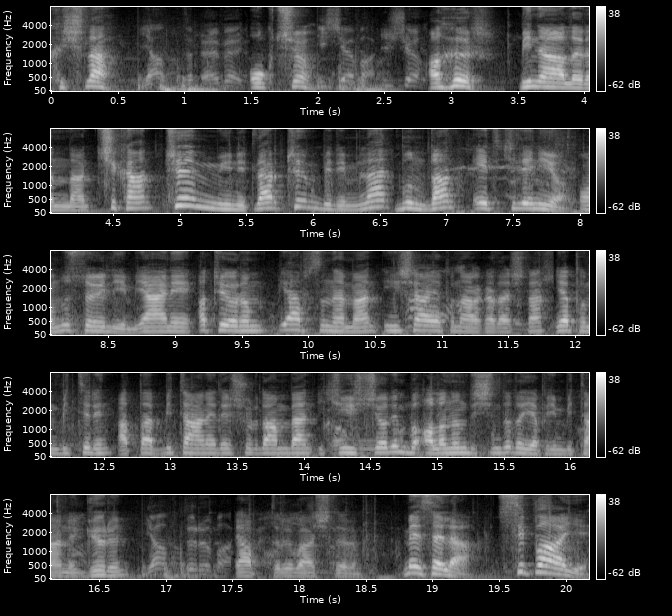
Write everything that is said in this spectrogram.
kışla, Yaptım. okçu, İşe bak. İşe ahır binalarından çıkan tüm unitler, tüm birimler bundan etkileniyor. Onu söyleyeyim. Yani atıyorum yapsın hemen. inşa yapın arkadaşlar. Yapın bitirin. Hatta bir tane de şuradan ben iki işçi alayım. Bu alanın dışında da yapayım bir tane görün. Yaptırı bak. Yaptırı başlarım. Mesela sipahi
